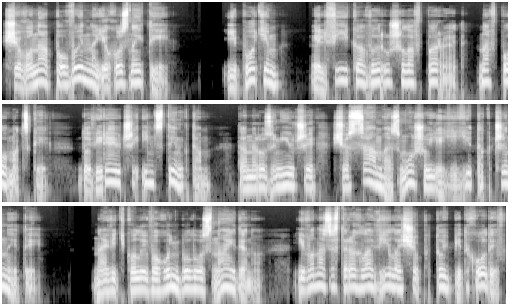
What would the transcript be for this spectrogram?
що вона повинна його знайти. І потім Ельфійка вирушила вперед, навпомацки, довіряючи інстинктам та не розуміючи, що саме змушує її так чинити. Навіть коли вогонь було знайдено, і вона застерегла віла, щоб той підходив,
